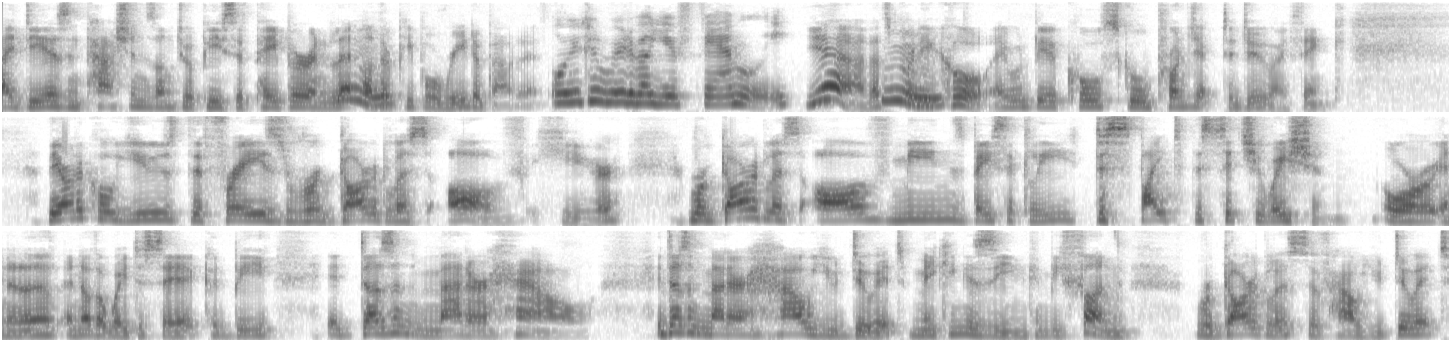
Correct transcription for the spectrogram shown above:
ideas and passions onto a piece of paper and let mm. other people read about it. Or you can read about your family. Yeah, that's mm. pretty hmm. cool. It would be a cool school project to do, I think. The article used the phrase regardless of here. Regardless of means basically despite the situation. Or in another, another way to say it could be it doesn't matter how. It doesn't matter how you do it, making a zine can be fun regardless of how you do it,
